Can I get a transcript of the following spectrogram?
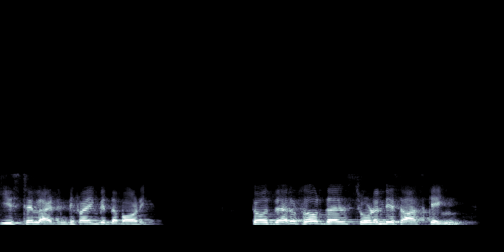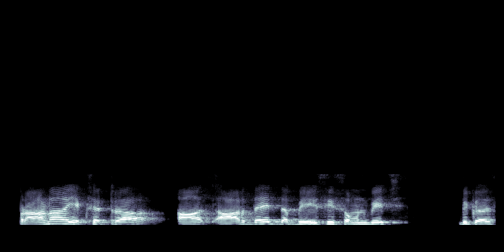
He is still identifying with the body. So therefore, the student is asking, prana, etc., are, are they the basis on which, because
